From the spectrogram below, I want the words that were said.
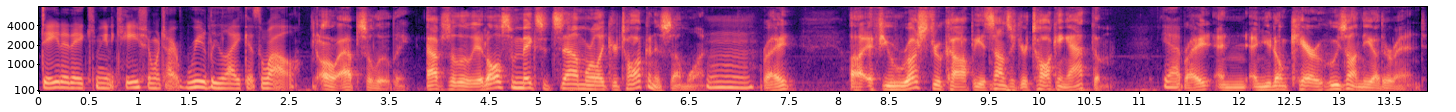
day to day communication, which I really like as well. Oh, absolutely. Absolutely. It also makes it sound more like you're talking to someone, mm. right? Uh, if you rush through copy, it sounds like you're talking at them. Yep. Right. And, and you don't care who's on the other end.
